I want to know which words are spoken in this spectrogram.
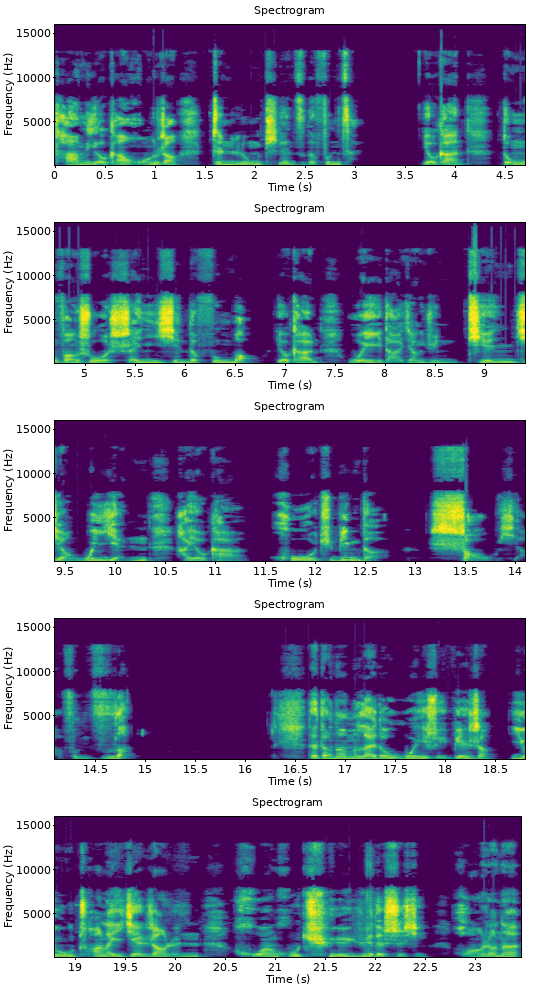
他们要看皇上真龙天子的风采，要看东方朔神仙的风貌，要看魏大将军天降威严，还要看霍去病的少侠风姿啊！但当他们来到渭水边上，又传来一件让人欢呼雀跃的事情：皇上呢，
